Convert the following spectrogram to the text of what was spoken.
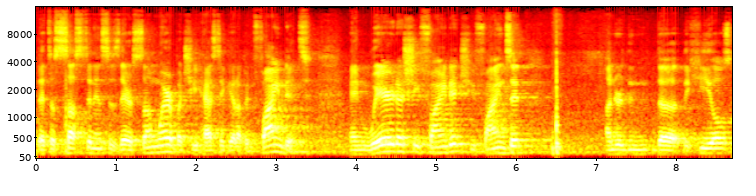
that the sustenance is there somewhere, but she has to get up and find it. And where does she find it? She finds it under the, the, the heels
